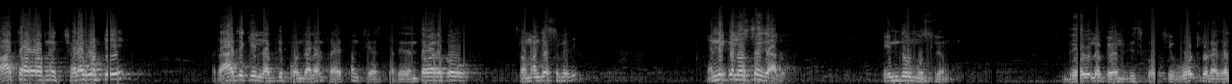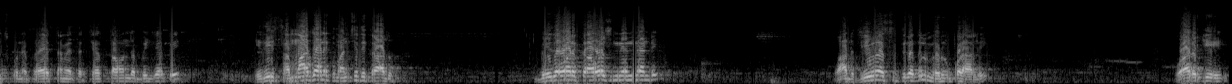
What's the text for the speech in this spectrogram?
వాతావరణం చెడగొట్టి రాజకీయ లబ్ధి పొందాలని ప్రయత్నం చేస్తారు. ఇది ఎంతవరకు సమంజసం ఇది? ఎన్నికలు వస్తే చాలు. హిందూ ముస్లిం దేవుళ్ళ పేర్లు తీసుకొచ్చి ఓట్లు రగల్చుకునే ప్రయత్నం అయితే చేస్తా ఉందో బీజేపీ? ఇది సమాజానికి మంచిది కాదు. బీదవాడికి కావాల్సింది ఏంటండి వాడి జీవన స్థితిగతులు మెరుగుపడాలి. వారికి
